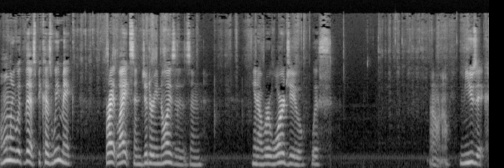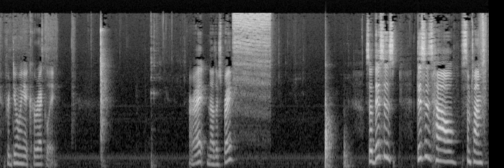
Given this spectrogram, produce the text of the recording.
Only with this, because we make bright lights and jittery noises and, you know, reward you with, I don't know, music for doing it correctly. All right, another spray. So this is this is how sometimes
